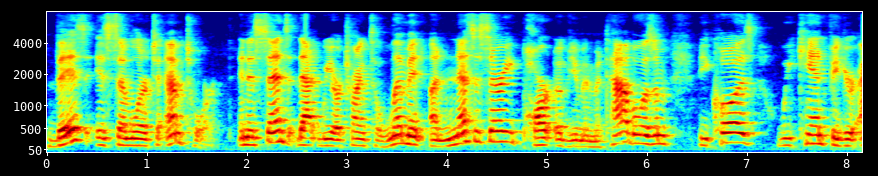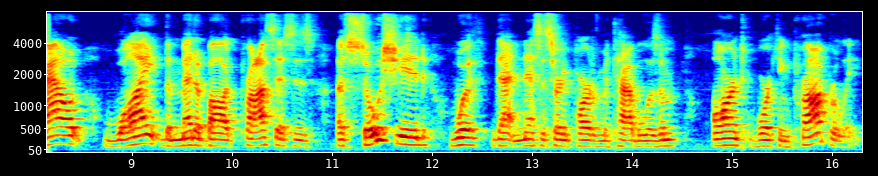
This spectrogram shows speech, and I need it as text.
This is similar to mTOR in a sense that we are trying to limit a necessary part of human metabolism because we can't figure out why the metabolic processes associated with that necessary part of metabolism aren't working properly.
